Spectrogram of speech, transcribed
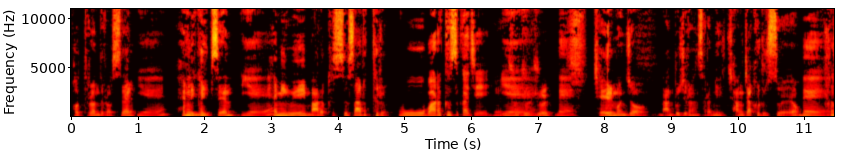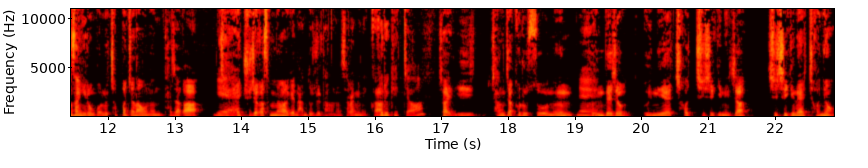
버트란드 러셀, 예. 헨리크 헨- 입센, 예. 헤밍웨이, 마르크스, 사르트르. 오, 마르크스까지. 예, 예. 줄줄줄. 네. 제일 먼저 난도질하는 사람이 장자크 루소예요. 네. 항상 이런 거는 첫 번째 나오는 타자가 예. 제일 주제가 선명하게 난도질 당하는 사람이니까. 그렇겠죠. 자, 이 장자크 루소는 네. 근대적 의미의 첫 지식인이자 지식인의 전형인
